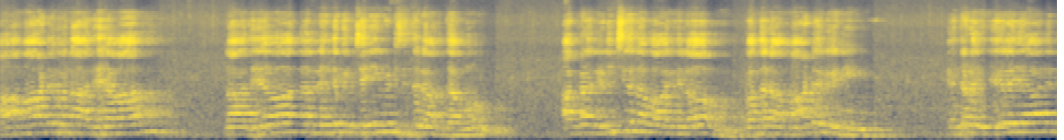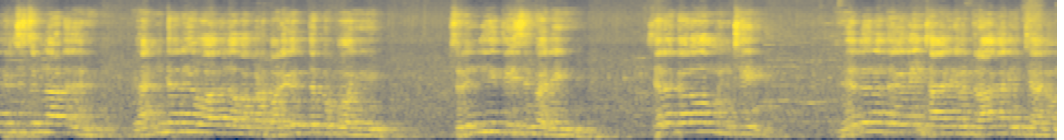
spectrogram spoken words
ఆ మాటకు నా దేవా నా దేవా నన్ను ఎందుకు చేయి విడిచితున్న అర్థము? అక్కడ నిలిచిన వారిలో కొందరు ఆ మాట విని ఇతడు ఏలయా అని పిలుచుతున్నాడని వెంటనే వారిలో ఒకడు పరిగెత్తుకుపోయి శృంగి తీసుకొని చిలకలో ముంచి వెలున తగిలించి ఆయనకు త్రాగనిచ్చాను.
